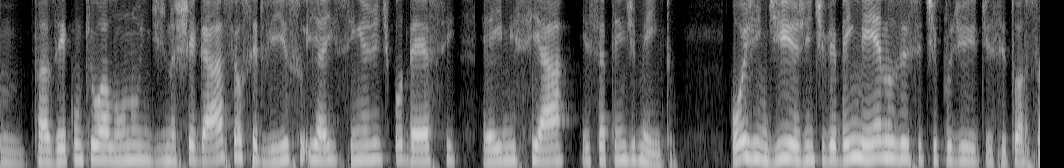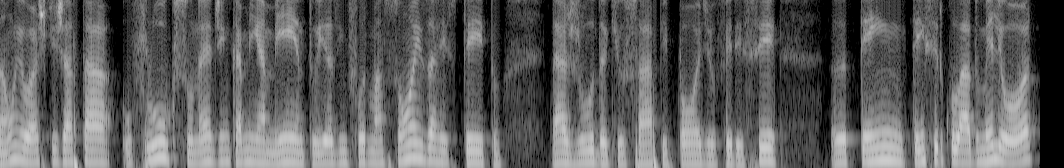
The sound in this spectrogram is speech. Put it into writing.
um, fazer com que o aluno indígena chegasse ao serviço e aí sim a gente pudesse é, iniciar esse atendimento. Hoje em dia a gente vê bem menos esse tipo de, de situação, eu acho que já está o fluxo né, de encaminhamento e as informações a respeito da ajuda que o SAP pode oferecer uh, tem, tem circulado melhor,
